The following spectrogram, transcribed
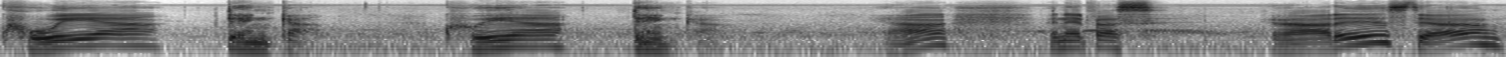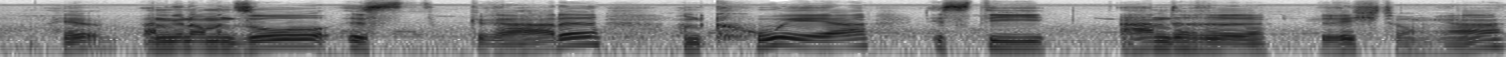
Querdenker. Querdenker. Ja, wenn etwas gerade ist, ja, angenommen so ist gerade und quer ist die andere Richtung. Ja?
